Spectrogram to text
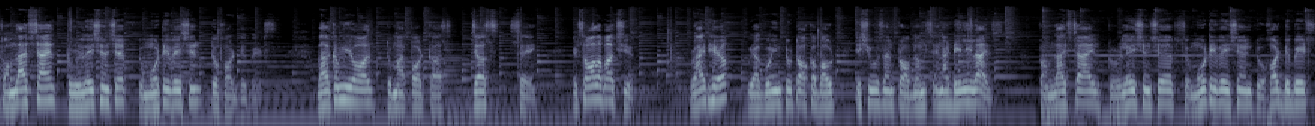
from lifestyle to relationship to motivation to hot debates. Welcome you all to my podcast, Just Say. It's all about you. Right here, we are going to talk about issues and problems in our daily lives, from lifestyle to relationships to motivation to hot debates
